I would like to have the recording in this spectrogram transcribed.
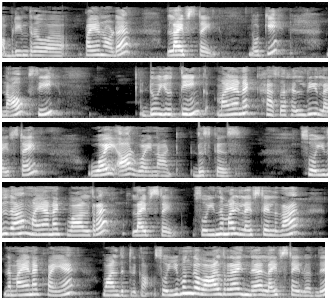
அப்படின்ற பையனோட life style okay? Now see do you think Mayank has a healthy life style why or why not discuss so இதுதான் மயானக் வாழ்கிற லைஃப் ஸ்டைல் ஸோ இந்த மாதிரி லைஃப் ஸ்டைலில் தான் இந்த மயானக் பையன் வாழ்ந்துட்டுருக்கான் ஸோ இவங்க வாழ்கிற இந்த லைஃப் ஸ்டைல் வந்து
